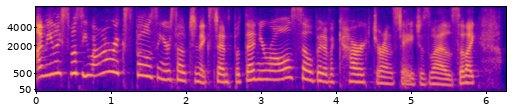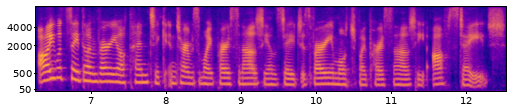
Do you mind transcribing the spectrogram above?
I mean, I suppose you are exposing yourself to an extent, but then you're also a bit of a character on stage as well. So, like, I would say that I'm very authentic in terms of my personality on stage, is very much my personality off stage.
